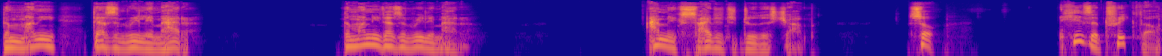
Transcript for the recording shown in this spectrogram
The money doesn't really matter. The money doesn't really matter. I'm excited to do this job. So here's a trick though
